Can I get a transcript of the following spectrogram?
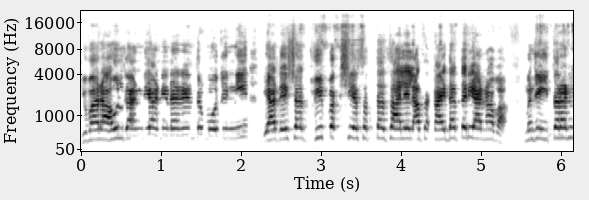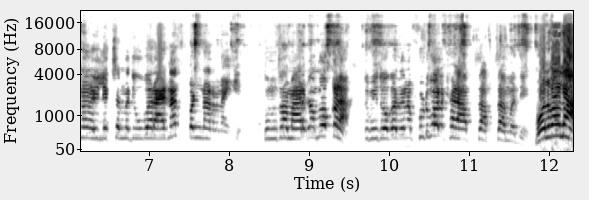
किंवा राहुल गांधी आणि नरेंद्र मोदींनी या देशात द्विपक्षीय सत्ता चालेल असा कायदा तरी आणावा. म्हणजे इतरांना इलेक्शनमध्ये उभं राहण्याच पडणार नाहीये तुमचा मार्ग मोकळा. तुम्ही दोघ जण फुटबॉल खेळा आपसा आपसामध्ये बोलवा ना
